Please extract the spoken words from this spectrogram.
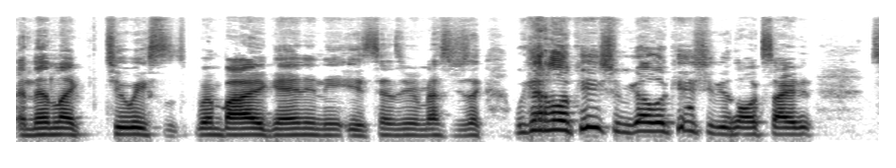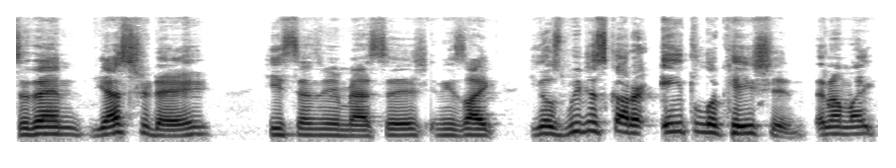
And then like two weeks went by again, and he, he sends me a message. He's like, we got a location, we got a location. He's all excited. So then yesterday he sends me a message, and he's like, he goes, we just got our eighth location, and I'm like,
